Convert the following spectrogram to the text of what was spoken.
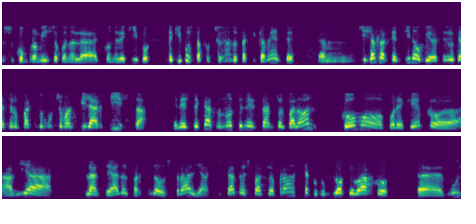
su compromiso con el, eh, con el equipo. El equipo está funcionando tácticamente. Um, quizás la Argentina hubiera tenido que hacer un partido mucho más bilardista. En este caso, no tener tanto el balón como, por ejemplo, había planteado el partido a Australia, quitando espacio a Francia con un bloque bajo eh, muy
